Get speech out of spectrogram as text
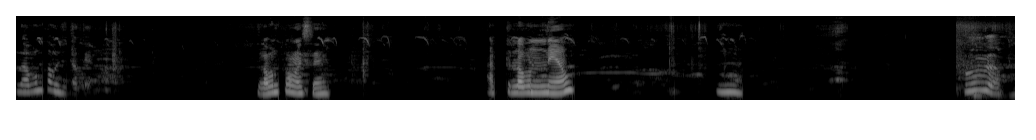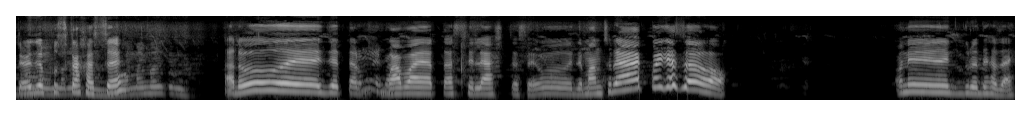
লবণ কম হবে লবণ কম আছে একটু লবণ নেও এই যে ফুচকা খাচ্ছে। আর ওই যে তার বাবা আর তার ছেলে আসতেছে। ওই যে মানসুর এক কই গেছো? অনেক দূরে দেখা যায়।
